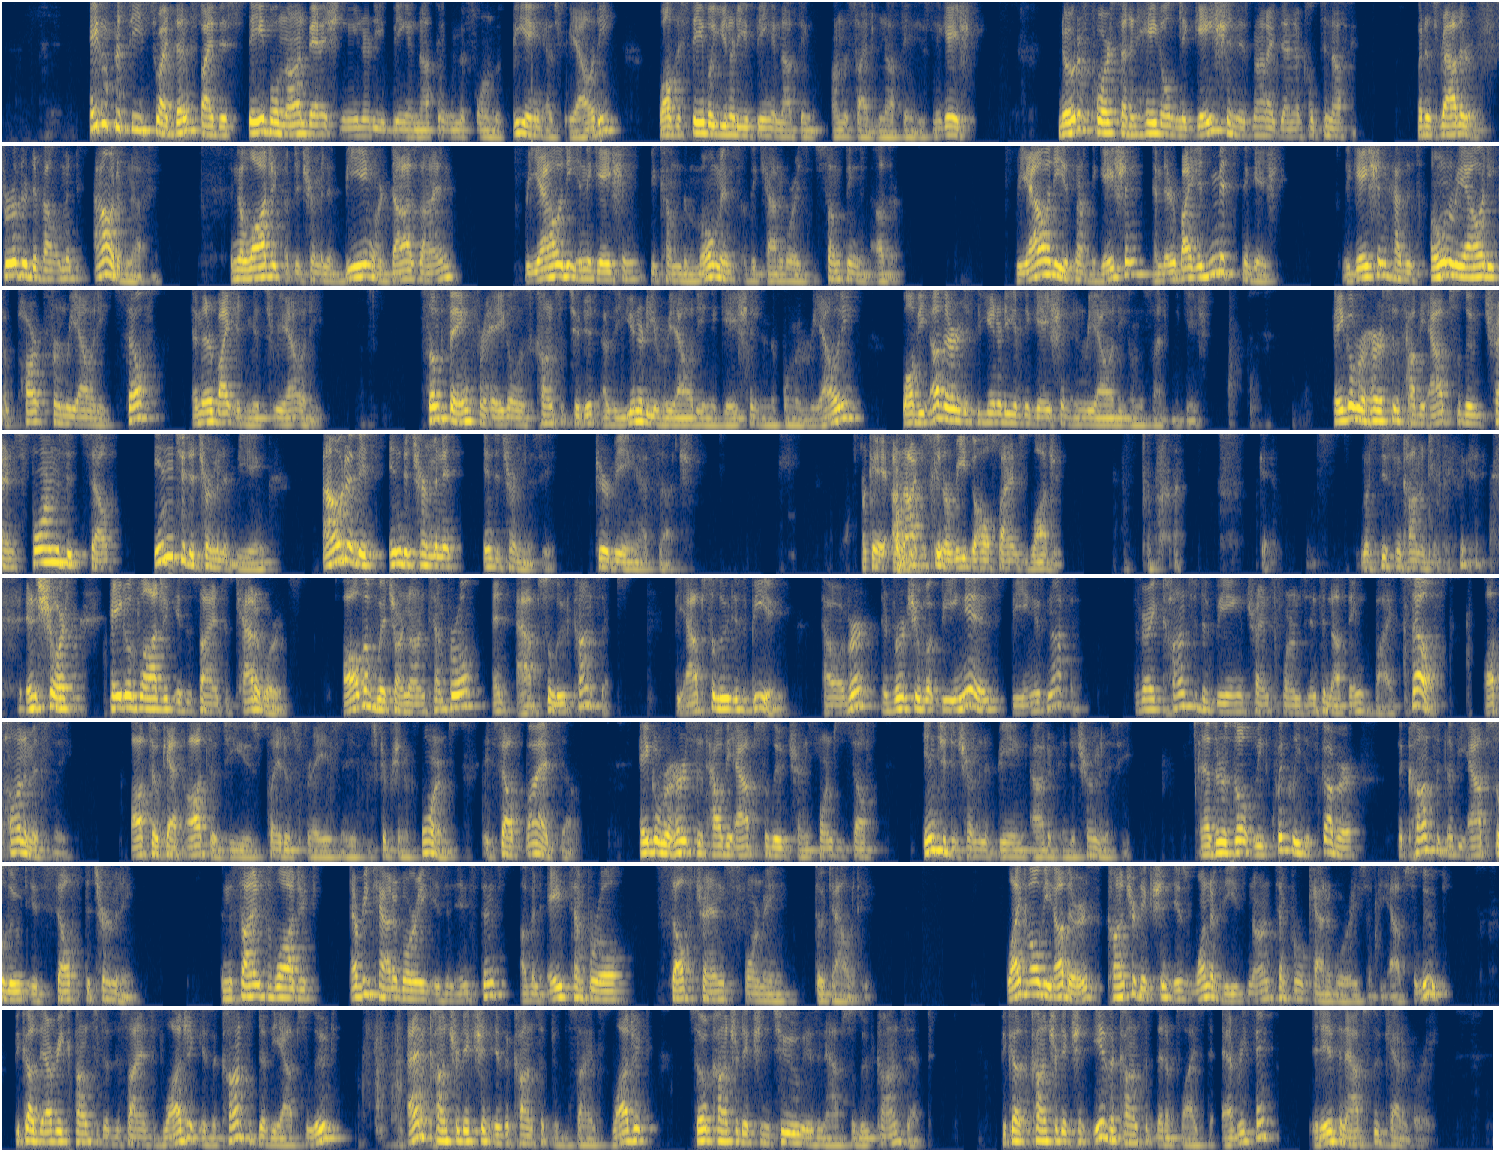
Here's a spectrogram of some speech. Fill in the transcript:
Hegel proceeds to identify this stable, non vanishing unity of being and nothing in the form of being as reality, while the stable unity of being and nothing on the side of nothing is negation. Note, of course, that in Hegel, negation is not identical to nothing, but is rather a further development out of nothing. In the logic of determinate being or Dasein, reality and negation become the moments of the categories of something and other. Reality is not negation and thereby admits negation. Negation has its own reality apart from reality itself and thereby admits reality. Something for Hegel is constituted as a unity of reality and negation in the form of reality, while the other is the unity of negation and reality on the side of negation. Hegel rehearses how the absolute transforms itself into determinate being out of its indeterminate indeterminacy, pure being as such. Okay, I'm not just going to read the whole science of logic. okay, let's, let's do some commentary. In short, Hegel's logic is a science of categories, all of which are non temporal and absolute concepts. The absolute is being. However, in virtue of what being is, being is nothing. The very concept of being transforms into nothing by itself, autonomously, auto kath auto, to use Plato's phrase in his description of forms, itself by itself. Hegel rehearses how the absolute transforms itself into determinate being out of indeterminacy. As a result, we quickly discover the concept of the absolute is self-determining. In the science of logic, every category is an instance of an atemporal, self-transforming totality. Like all the others, contradiction is one of these non-temporal categories of the absolute. Because every concept of the science of logic is a concept of the absolute, and contradiction is a concept of the science of logic, so contradiction too is an absolute concept. Because contradiction is a concept that applies to everything, it is an absolute category.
